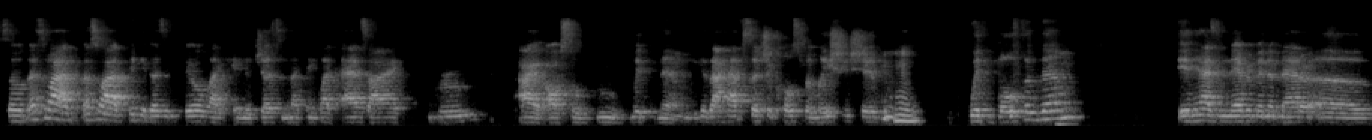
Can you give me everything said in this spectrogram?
so that's why that's why i think it doesn't feel like an adjustment i think like as i grew i also grew with them because i have such a close relationship mm-hmm. with both of them it has never been a matter of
